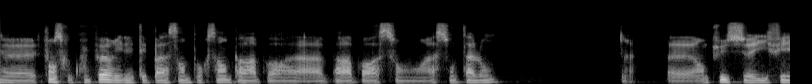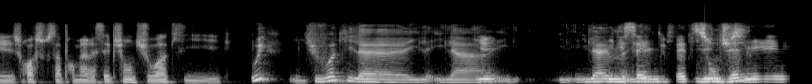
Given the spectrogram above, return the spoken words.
je pense que Cooper, il n'était pas à 100% par rapport à, par rapport à son, à son talon. Euh, en plus, il fait, je crois que sur sa première réception, tu vois qu'il, oui tu vois qu'il a il, il a Il- il, a il une- de mettre son pied.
